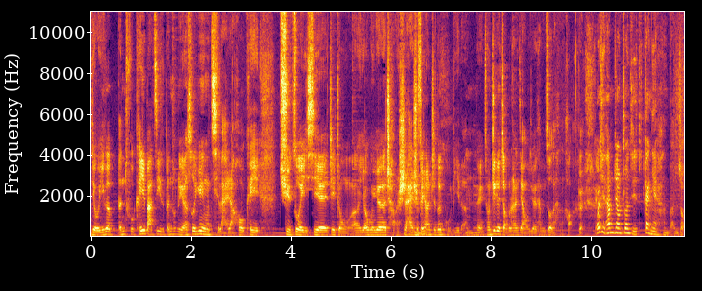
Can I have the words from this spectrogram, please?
有一个本土可以把自己的本土的元素运用起来，然后可以去做一些这种呃摇滚乐的尝试，还是非常值得鼓励的。对，从这个角度上讲，我觉得他们做的很好。对，而且他们这张专辑概念很完整，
